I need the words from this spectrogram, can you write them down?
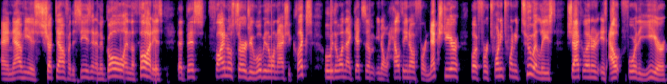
and now he is shut down for the season. And the goal and the thought is that this final surgery will be the one that actually clicks, will be the one that gets him, you know, healthy enough for next year. But for 2022 at least, Shaq Leonard is out for the year.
